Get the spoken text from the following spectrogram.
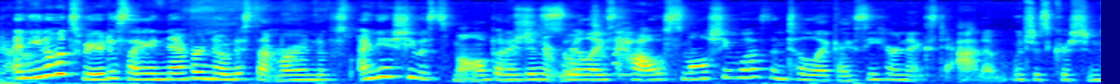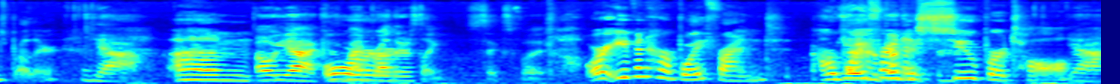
Yeah. And you know what's weird is like I never noticed that Miranda was. I knew she was small, but Oh, I didn't so realize how small she was until like I see her next to Adam, which is Christian's brother. Yeah. Um, Oh yeah, because my brother's like six foot. or even her boyfriend. Her Oh, yeah, her boyfriend is super tall. Yeah.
